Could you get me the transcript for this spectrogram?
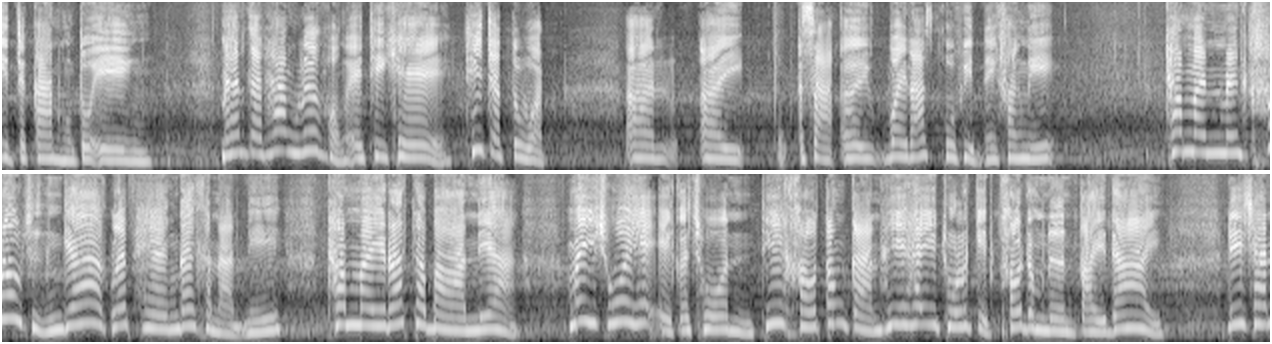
กิจการของตัวเอง แม้กระทั่งเรื่องของ ATK ที่จะตรวจเอ่อไอสาเอยไวรัสโควิดในครั้งนี้ถ้ามันมันเข้าถึงยากและแพงได้ขนาดนี้ทำไมรัฐบาลเนี่ยไม่ช่วยให้เอกชนที่เขาต้องการให้ให้ธุรกิจเขาดำเนินไปได้ ดิฉัน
